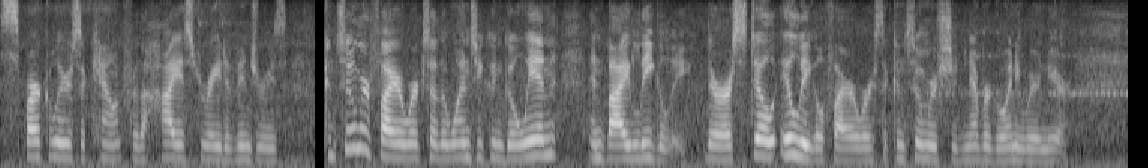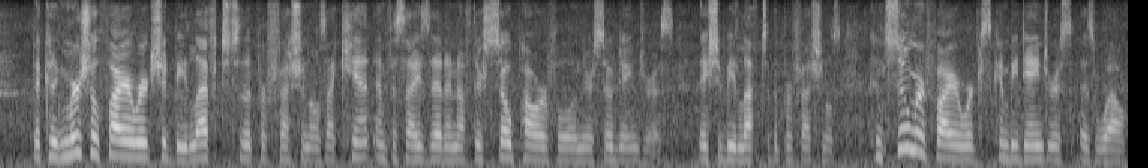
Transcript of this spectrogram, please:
sparklers account for the highest rate of injuries. Consumer fireworks are the ones you can go in and buy legally. There are still illegal fireworks that consumers should never go anywhere near. The commercial fireworks should be left to the professionals. I can't emphasize that enough. They're so powerful and they're so dangerous. They should be left to the professionals. Consumer fireworks can be dangerous as well.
